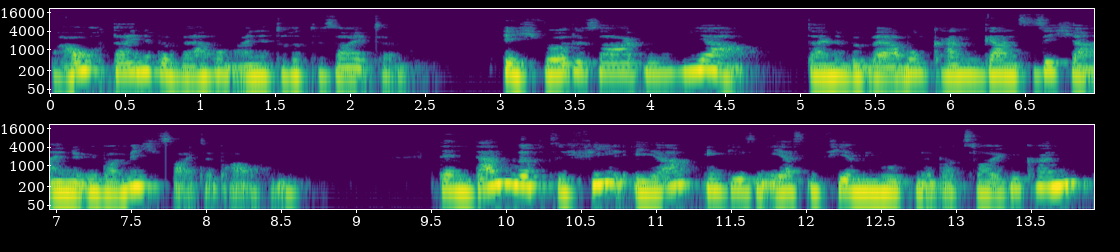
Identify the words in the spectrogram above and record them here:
braucht deine Bewerbung eine dritte Seite? Ich würde sagen, ja, deine Bewerbung kann ganz sicher eine Über mich Seite brauchen. Denn dann wird sie viel eher in diesen ersten vier Minuten überzeugen können,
